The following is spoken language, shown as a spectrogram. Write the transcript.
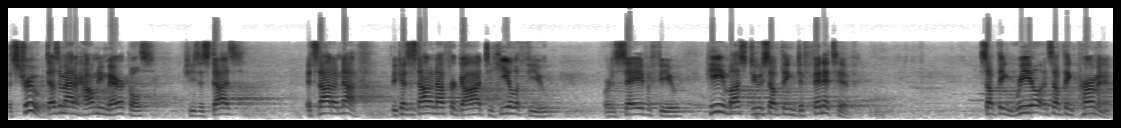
It's true, it doesn't matter how many miracles Jesus does, it's not enough because it's not enough for God to heal a few or to save a few. He must do something definitive, something real and something permanent.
